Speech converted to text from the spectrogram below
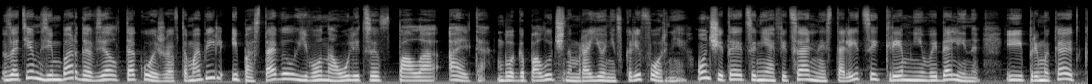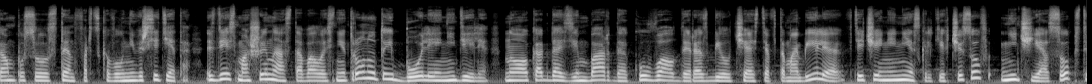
Затем Зимбарда взял такой же автомобиль и поставил его на улице в Пала-Альта, благополучном районе в Калифорнии. Он считается неофициальной столицей Кремниевой долины и примыкает к кампусу Стэнфордского университета. Здесь машина оставалась нетронутой более недели, но когда Зимбарда кувалдой разбил часть автомобиля, в течение нескольких часов ничья собственность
